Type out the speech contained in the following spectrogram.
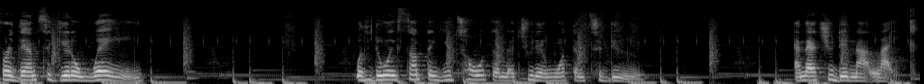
for them to get away with doing something you told them that you didn't want them to do and that you did not like.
